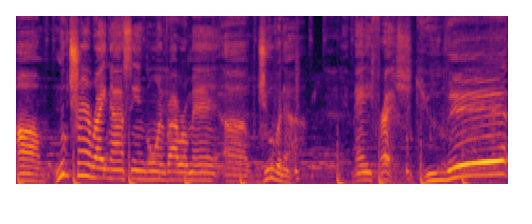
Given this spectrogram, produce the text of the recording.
Um, new trend right now, I'm seeing going viral, man. Uh, Juvenile, Mannie Fresh. Juve.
